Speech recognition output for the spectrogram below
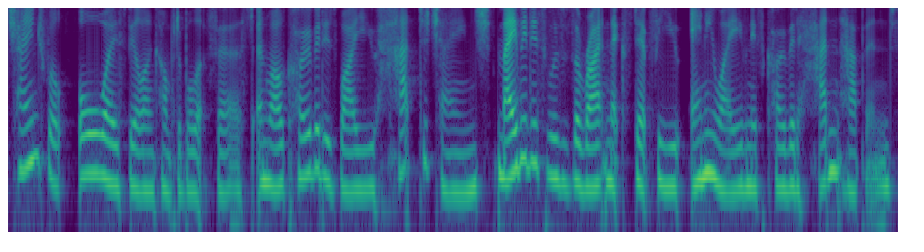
Change will always feel uncomfortable at first. And while COVID is why you had to change, maybe this was the right next step for you anyway, even if COVID hadn't happened.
